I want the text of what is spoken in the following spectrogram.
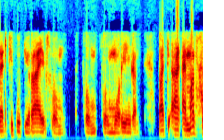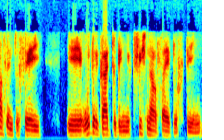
that people derive from from, from moringa. But I, I must hasten to say, with regard to the nutritional side of things,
